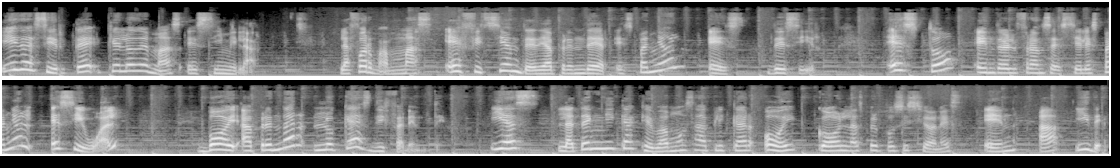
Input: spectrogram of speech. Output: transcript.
y decirte que lo demás es similar. La forma más eficiente de aprender español es decir, esto entre el francés y el español es igual. Voy a aprender lo que es diferente. Y es la técnica que vamos a aplicar hoy con las preposiciones en, a y de.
